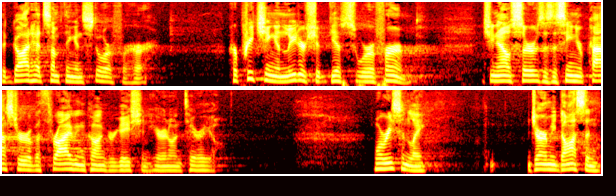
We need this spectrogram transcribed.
that God had something in store for her. Her preaching and leadership gifts were affirmed. She now serves as the senior pastor of a thriving congregation here in Ontario. More recently, Jeremy Dawson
